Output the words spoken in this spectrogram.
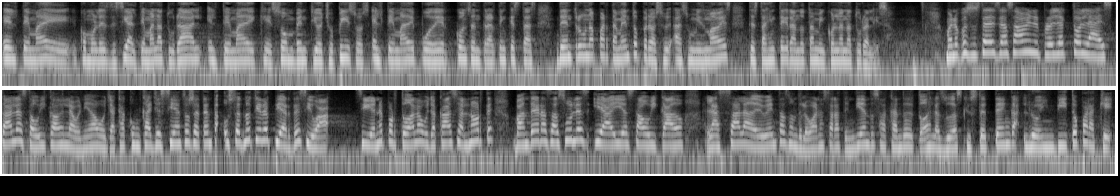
el tema de, como les decía, el tema natural, el tema de que son 28 pisos, el tema de poder concentrarte en que estás dentro de un apartamento, pero a su, a su misma vez te estás integrando también con la naturaleza. Bueno, pues ustedes ya saben, el proyecto La Escala está ubicado en la avenida Boyacá con calle 170. Usted no tiene pierde si va si viene por toda la Boyacá hacia el norte, banderas azules y ahí está ubicado la sala de ventas donde lo van a estar atendiendo, sacando de todas las dudas que usted tenga. Lo invito para que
